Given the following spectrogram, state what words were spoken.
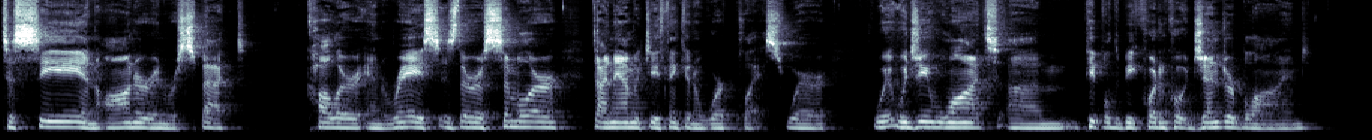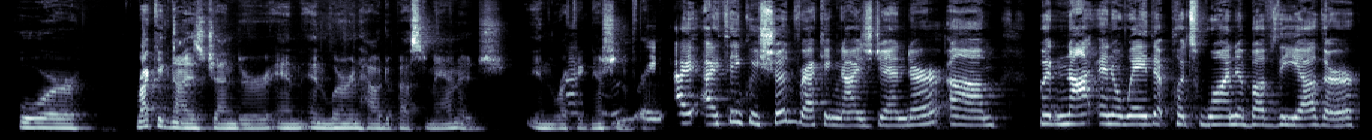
to see and honor and respect color and race. Is there a similar dynamic? Do you think in a workplace where would you want um, people to be quote unquote gender blind or recognize gender and and learn how to best manage in recognition Absolutely. I, I think we should recognize gender, um, but not in a way that puts one above the other.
